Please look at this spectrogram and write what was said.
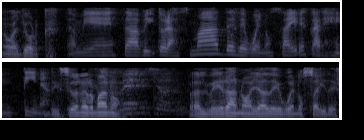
Nueva York. También está Víctor Asmat desde Buenos Aires, Argentina. Bendiciones, hermano. Para el verano allá de Buenos Aires.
